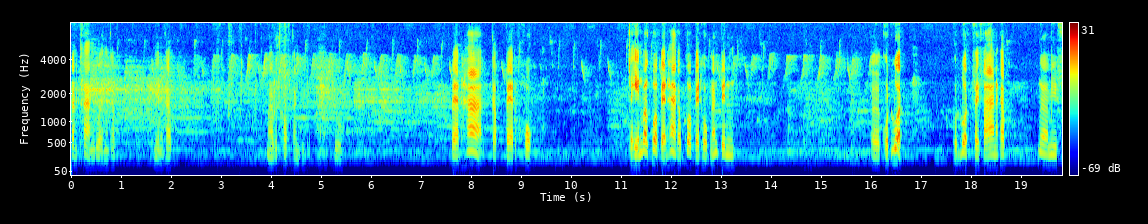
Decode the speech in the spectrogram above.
ด้านข้างด้วยนะครับนี่นะครับ มาวิเคราะห์กันดูดินะดูแปดห้ากับแปดหกจะเห็นว่าขั้ว85กับขั้ว86นั้นเป็นเอ่อกดลวดกดลวดไฟฟ้านะครับ เมื่อมีไฟ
